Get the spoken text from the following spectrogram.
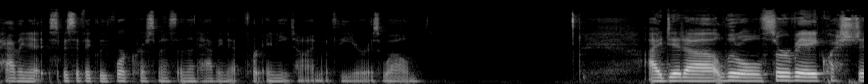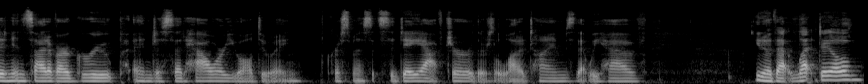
having it specifically for Christmas and then having it for any time of the year as well. I did a little survey question inside of our group and just said, How are you all doing? Christmas. It's the day after. There's a lot of times that we have, you know, that letdown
